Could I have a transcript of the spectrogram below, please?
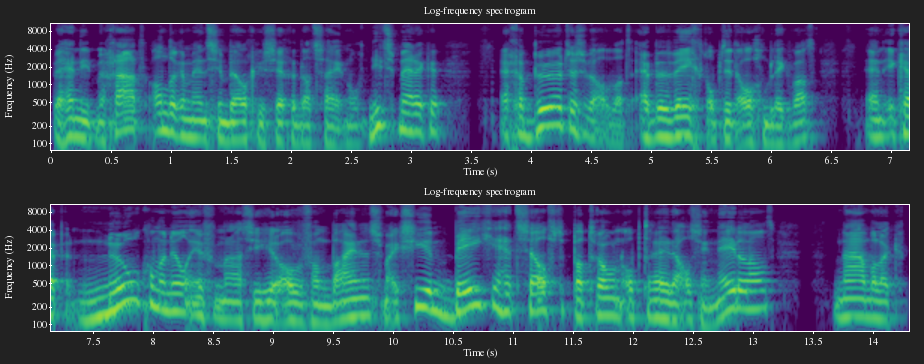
bij hen niet meer gaat. Andere mensen in België zeggen dat zij nog niets merken. Er gebeurt dus wel wat. Er beweegt op dit ogenblik wat. En ik heb 0,0 informatie hierover van Binance. Maar ik zie een beetje hetzelfde patroon optreden als in Nederland. Namelijk,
